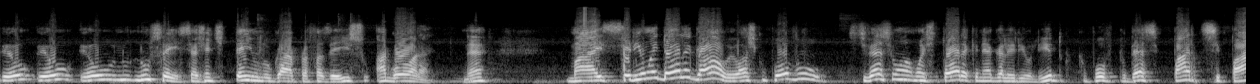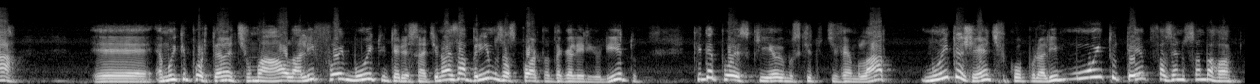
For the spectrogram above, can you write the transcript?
eu, eu, eu não sei se a gente tem um lugar para fazer isso agora, né? Mas seria uma ideia legal. Eu acho que o povo, se tivesse uma, uma história que nem a Galeria Olido, que o povo pudesse participar, é, é, muito importante. Uma aula ali foi muito interessante. Nós abrimos as portas da Galeria Olido, que depois que eu e o Mosquito tivemos lá, muita gente ficou por ali muito tempo fazendo samba rock.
